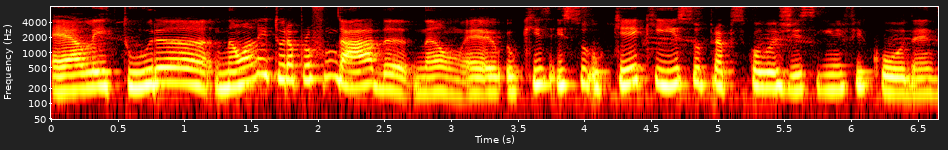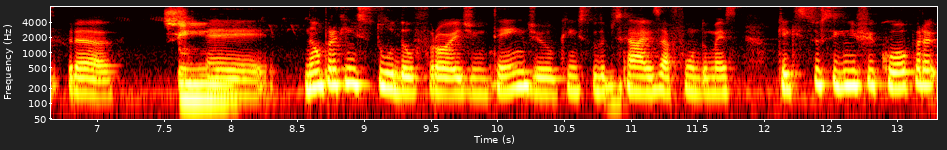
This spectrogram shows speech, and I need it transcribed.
é a leitura, não a leitura aprofundada, não, é o que isso, o que que isso para psicologia significou, né, para. É, não para quem estuda o Freud, entende? Ou quem estuda psicanálise a fundo, mas o que, que isso significou para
